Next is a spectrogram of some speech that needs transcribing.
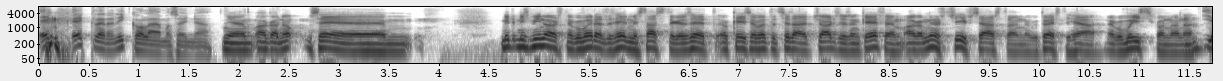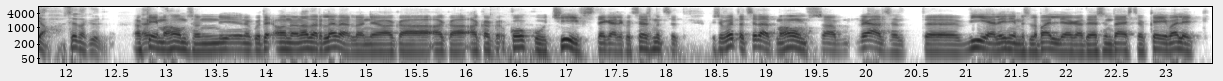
Ek. Ekler on ikka olemas, on ju. jah, aga no see mis minu arust nagu võrreldes eelmiste aastatega on see, et okei okay,, sa võtad seda, et Chargers on kehvem, aga minu arust Chiefs see aasta on nagu tõesti hea nagu võistkonnana. jah, seda küll. okei okay,, Mahomes on nagu on another level on ju, aga, aga, aga kogu Chiefs tegelikult selles mõttes, et. kui sa võtad seda, et Mahomes saab reaalselt äh, viiele inimesele palli jagada ja see on täiesti okei okay valik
